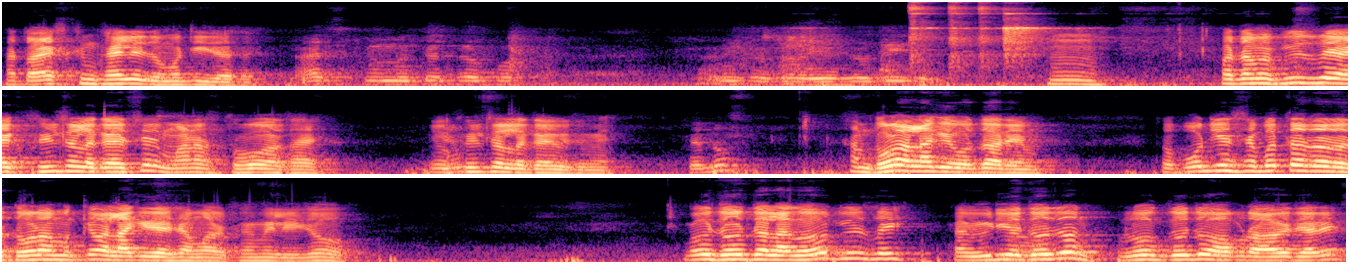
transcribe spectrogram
હા તો આઈસ્ક્રીમ ખાઈ લેજો મટી જશે. હમ. પણ તમે પિયુષભાઈ એક ફિલ્ટર લગાવ્યું છે માણસ ધોળા થાય. એવું ફિલ્ટર લગાવ્યું છે મેં. આમ ધોળા લાગે વધારે એમ. તો ઓડિયન્સને બતાવતા હતા ધોળામાં કેવા લાગી રહ્યા છે અમારી ફેમિલી જો. બહુ જોરદાર લાગો હો પિયુષભાઈ. તમે વીડિયો જોજો ને બ્લોગ જોજો આપણો આવે ત્યારે.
